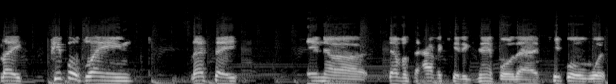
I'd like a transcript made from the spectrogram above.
Like people blame. Let's say, in a devil's advocate example, that people would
